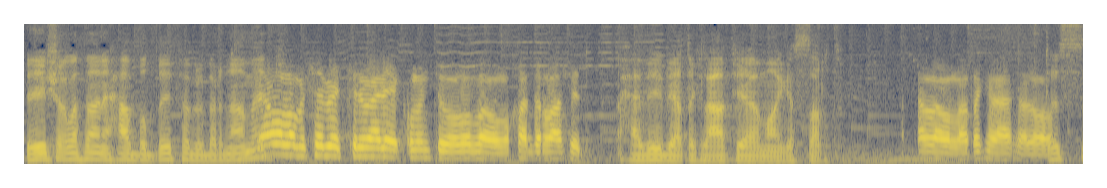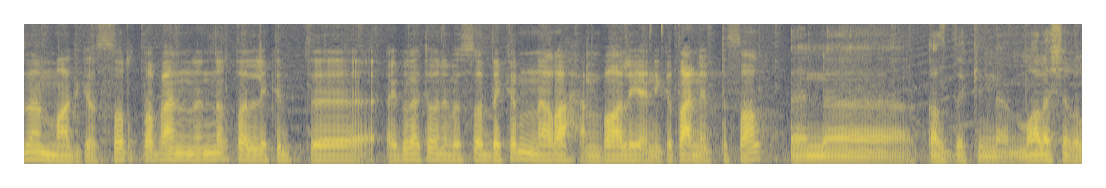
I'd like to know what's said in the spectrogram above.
في شغلة ثانية حاب تضيفها بالبرنامج؟ لا والله بس أبي أتكلم عليكم أنتم والله وخالد راشد. حبيبي يعطيك العافية ما قصرت. الله والله يعطيك العافية والله. تسلم ما تقصرت طبعا النقطة اللي كنت آه، أقولها توني بس ذكرنا راح عن بالي يعني قطعنا الاتصال ان آه، قصدك إنه ما له شغل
